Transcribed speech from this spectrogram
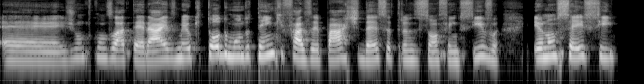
é, junto com os laterais, meio que todo mundo tem que fazer parte dessa transição ofensiva. Eu não sei se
